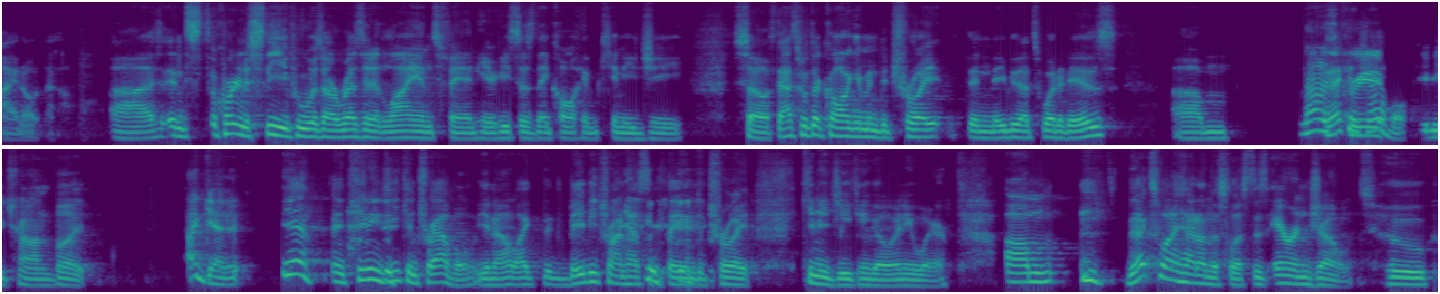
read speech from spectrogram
I don't know. Uh, and according to Steve, who was our resident Lions fan here, he says they call him Kenny G. So if that's what they're calling him in Detroit, then maybe that's what it is. Um, Not as creative, Babytron, but I get it. Yeah, and Kenny G can travel. You know, like the Babytron has to stay in Detroit. Kenny G can go anywhere. Um, the next one I had on this list is Aaron Jones, who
